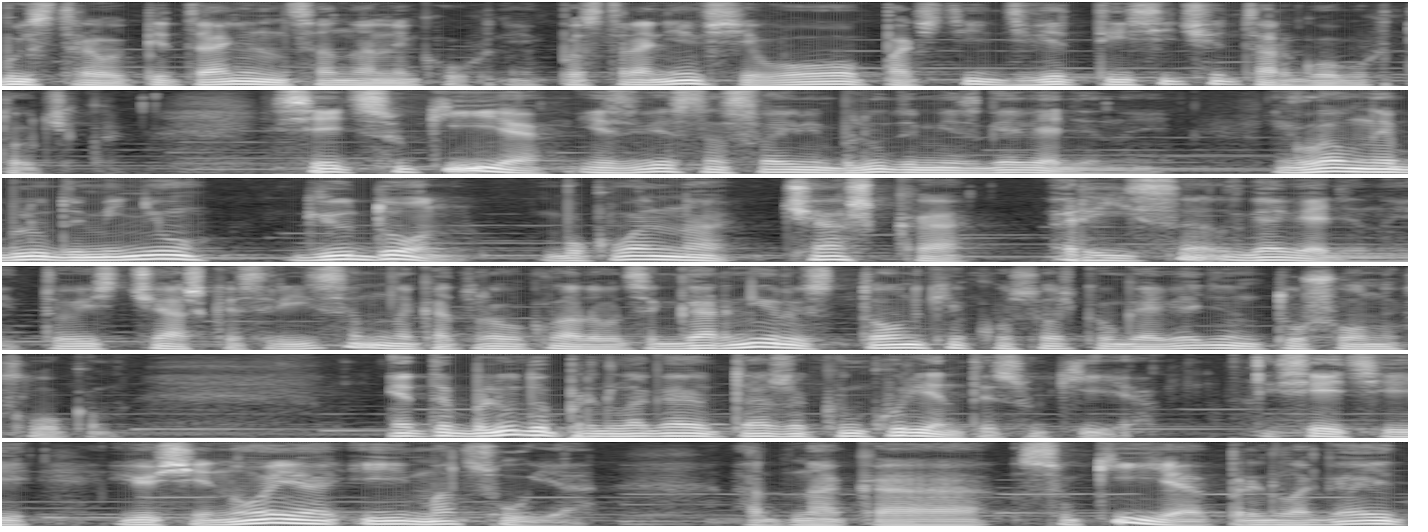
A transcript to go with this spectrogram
быстрого питания национальной кухни. По стране всего почти 2000 торговых точек. Сеть Сукия известна своими блюдами из говядины. Главное блюдо меню – гюдон, буквально чашка риса с говядиной, то есть чашка с рисом, на которую укладывается гарнир из тонких кусочков говядины, тушеных с луком. Это блюдо предлагают даже конкуренты Сукия – сети Йосиноя и Мацуя. Однако Сукия предлагает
